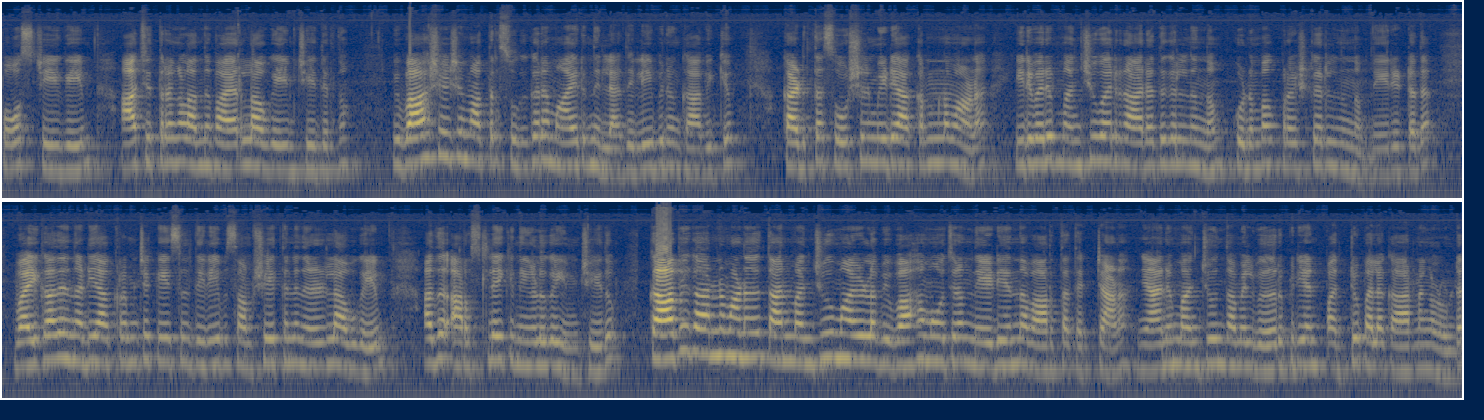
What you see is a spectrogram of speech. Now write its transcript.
പോസ്റ്റ് ചെയ്യുകയും ആ ചിത്രങ്ങൾ അന്ന് വൈറലാവുകയും ചെയ്തിരുന്നു. വിവാഹശേഷം അത്ര സുഖകരമായിരുന്നില്ല. ദിലീപിനും കാവ്യയ്ക്കും കടുത്ത സോഷ്യൽ മീഡിയ ആക്രമണമാണ് ഇരുവരും മഞ്ജു വാര്യർ ആരാധകരിൽ നിന്നും കുടുംബ പ്രേക്ഷകരിൽ നിന്നും നേരിട്ടത്. വൈകാതെ നടി ആക്രമിച്ച കേസിൽ ദിലീപ് സംശയത്തിന് നിഴലാവുകയും അത് അറസ്റ്റിലേക്ക് നീളുകയും ചെയ്തു. കാവ്യ കാരണമാണ് താൻ മഞ്ജുവുമായുള്ള വിവാഹമോചനം നേടിയെന്ന വാർത്ത തെറ്റാണ്. ഞാനും മഞ്ജുവും തമ്മിൽ വേർപിരിയാൻ മറ്റു പല കാരണങ്ങളുണ്ട്.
